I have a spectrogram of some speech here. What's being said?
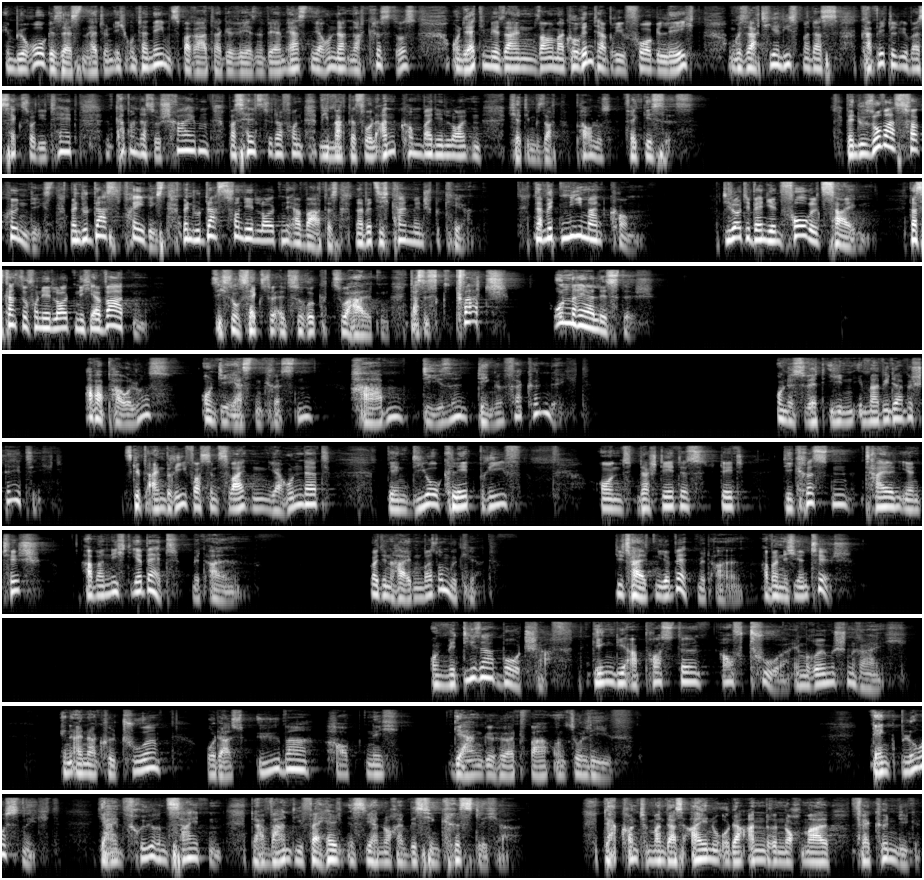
im Büro gesessen hätte und ich Unternehmensberater gewesen wäre im ersten Jahrhundert nach Christus und er hätte mir seinen, sagen wir mal, Korintherbrief vorgelegt und gesagt, hier liest man das Kapitel über Sexualität, kann man das so schreiben? Was hältst du davon? Wie mag das wohl ankommen bei den Leuten? Ich hätte ihm gesagt, Paulus, vergiss es. Wenn du sowas verkündigst, wenn du das predigst, wenn du das von den Leuten erwartest, dann wird sich kein Mensch bekehren. Da wird niemand kommen. Die Leute werden dir einen Vogel zeigen. Das kannst du von den Leuten nicht erwarten sich so sexuell zurückzuhalten. Das ist Quatsch, unrealistisch. Aber Paulus und die ersten Christen haben diese Dinge verkündigt. Und es wird ihnen immer wieder bestätigt. Es gibt einen Brief aus dem zweiten Jahrhundert, den Diokletbrief, und da steht es, steht, die Christen teilen ihren Tisch, aber nicht ihr Bett mit allen. Bei den Heiden war es umgekehrt. Die teilten ihr Bett mit allen, aber nicht ihren Tisch. Und mit dieser Botschaft gingen die Apostel auf Tour im römischen Reich, in einer Kultur, wo das überhaupt nicht gern gehört war und so lief. Denk bloß nicht, ja in früheren Zeiten, da waren die Verhältnisse ja noch ein bisschen christlicher. Da konnte man das eine oder andere nochmal verkündigen.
